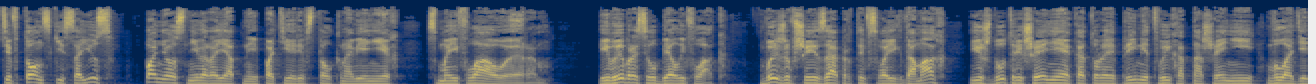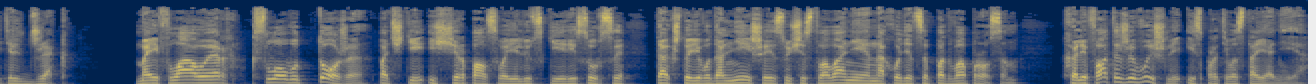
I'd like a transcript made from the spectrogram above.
Тевтонский союз понес невероятные потери в столкновениях с Мейфлауэром и выбросил белый флаг. Выжившие заперты в своих домах и ждут решения, которое примет в их отношении владетель Джек. Мейфлауэр, к слову, тоже почти исчерпал свои людские ресурсы, так что его дальнейшее существование находится под вопросом. Халифаты же вышли из противостояния.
